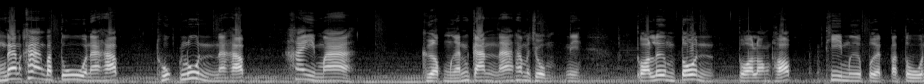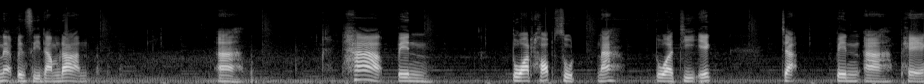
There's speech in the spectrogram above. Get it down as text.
งด้านข้างประตูนะครับ ทุกรุ่นนะครับ ให้มาเกือบเหมือนกันนะท่านผู้ชมนี่ตัวเริ่มต้นตัวรองท็อปที่มือเปิดประตูเนี่ยเป็นสีดำด้านอ่าถ้าเป็นตัวท็อปสุดนะตัว GX จะเป็นอ่าแผง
